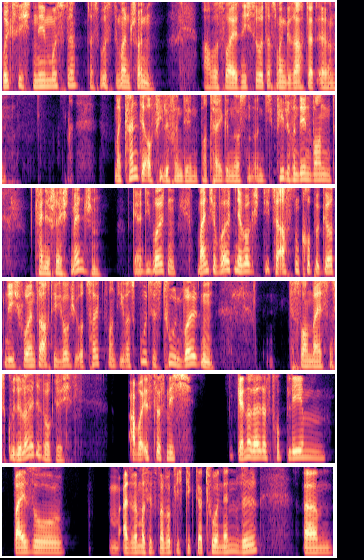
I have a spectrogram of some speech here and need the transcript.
Rücksichten nehmen musste, das wusste man schon. Aber es war jetzt nicht so, dass man gesagt hat, ähm, man kannte auch viele von den Parteigenossen und viele von denen waren keine schlechten Menschen. Gell? Die wollten, manche wollten ja wirklich, die zur ersten Gruppe gehörten, die ich vorhin sagte, die wirklich überzeugt waren, die was Gutes tun wollten. Das waren meistens gute Leute, wirklich. Aber ist das nicht generell das Problem bei so, also wenn man es jetzt mal wirklich Diktatur nennen will, ähm,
